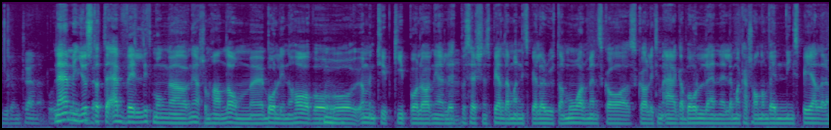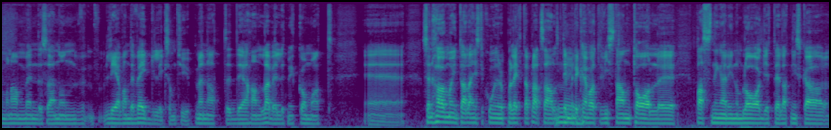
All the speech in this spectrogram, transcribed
hur de tränar på? Nej men just att det är väldigt många övningar som handlar om eh, bollinnehav och, Mm. och ja, men typ keepballövningar eller ett possessionspel där man spelar utan mål men ska, ska liksom äga bollen eller man kanske har någon vändningsspelare man använder så här någon levande vägg liksom typ. Men att det handlar väldigt mycket om att Eh, sen hör man ju inte alla instruktioner på läktarplats alltid Nej. men det kan vara ett visst antal eh, passningar inom laget eller att ni ska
